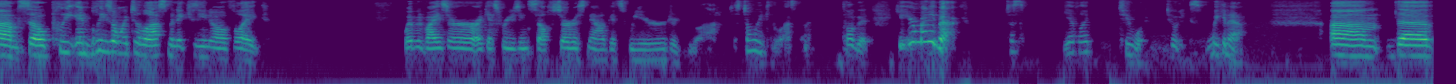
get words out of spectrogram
Um, so please, and please don't wait till the last minute because you know if like WebAdvisor, I guess we're using self-service now, gets weird or blah. just don't wait till the last minute. It's all good. Get your money back. Just you have like two two weeks, week and a half. Um, the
